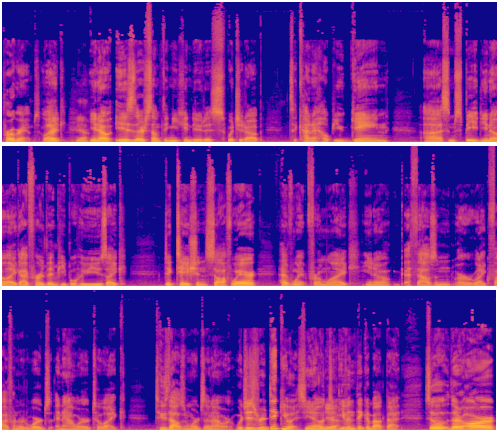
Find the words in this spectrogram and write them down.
programs? Like, Right, yeah. you know, is there something you can do to switch it up to kind of help you gain uh, some speed? You know, like I've heard that people who use like dictation software have went from like you know a thousand or like 500 words an hour to like 2000 words an hour which is ridiculous you know Yeah. to even think about that so there are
